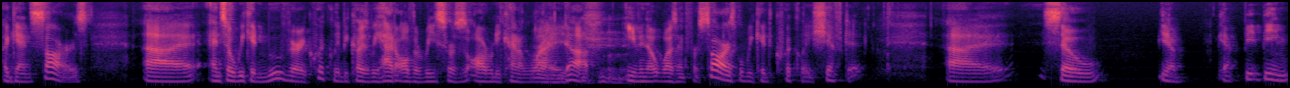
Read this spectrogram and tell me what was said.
against SARS. Uh, and so we could move very quickly because we had all the resources already kind of lined Right. up, even though it wasn't for SARS, but we could quickly shift it. Uh, so, you know, yeah, be, being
